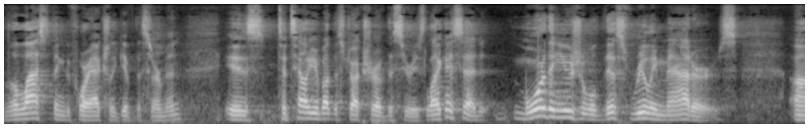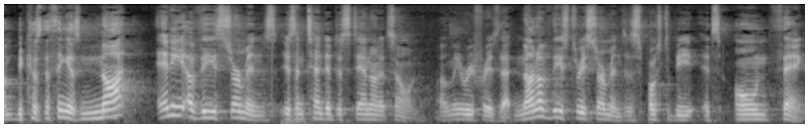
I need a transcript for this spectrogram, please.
The last thing before I actually give the sermon is to tell you about the structure of the series. Like I said, more than usual, this really matters um, because the thing is, not any of these sermons is intended to stand on its own. Let me rephrase that. None of these three sermons is supposed to be its own thing.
